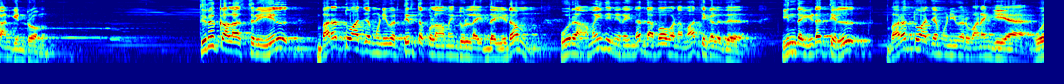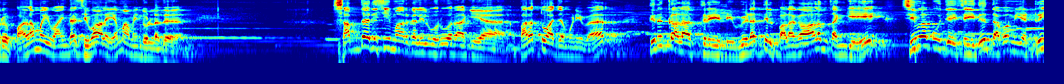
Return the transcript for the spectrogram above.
காண்கின்றோம். திருக்காலாஸ்திரியில் பரத்வாஜ முனிவர் தீர்த்த குளம் அமைந்துள்ள இந்த இடம் ஒரு அமைதி நிறைந்த தபோவனமாக திகழுது. இந்த இடத்தில் பரத்வாஜ முனிவர் வணங்கிய ஒரு பழமை வாய்ந்த சிவாலயம் அமைந்துள்ளது. சப்த ரிஷிமார்களில் ஒருவராகிய பரத்வாஜ முனிவர் திருக்கலாஸ்திரியில் இவ்விடத்தில் பலகாலம் தங்கி சிவபூஜை செய்து தவமியற்றி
